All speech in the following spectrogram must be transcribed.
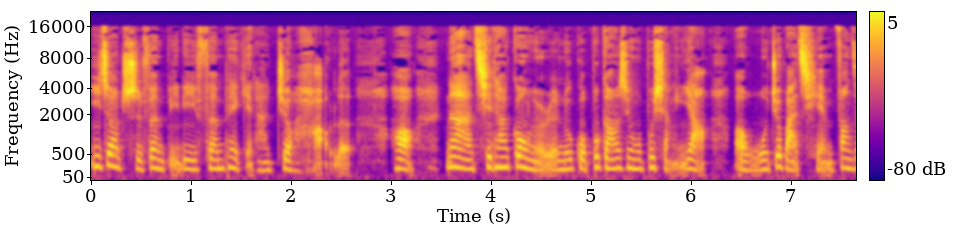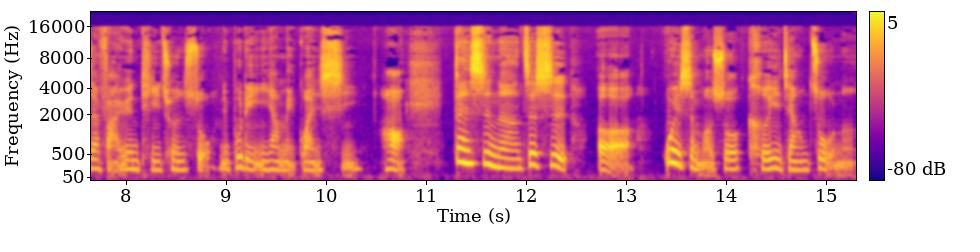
依照持份比例分配给他就好了。好，那其他共有人如果不高兴或不想要，呃，我就把钱放在法院提存所，你不领一样没关系。好，但是呢，这是呃。为什么说可以这样做呢？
